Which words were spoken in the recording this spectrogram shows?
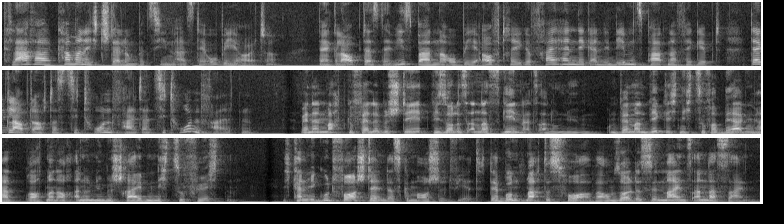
Klarer kann man nicht Stellung beziehen als der OB heute. Wer glaubt, dass der Wiesbadener OB Aufträge freihändig an den Lebenspartner vergibt, der glaubt auch, dass Zitronenfalter Zitronen falten. Wenn ein Machtgefälle besteht, wie soll es anders gehen als anonym? Und wenn man wirklich nichts zu verbergen hat, braucht man auch anonyme Schreiben nicht zu fürchten. Ich kann mir gut vorstellen, dass gemauschelt wird. Der Bund macht es vor. Warum sollte es in Mainz anders sein?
